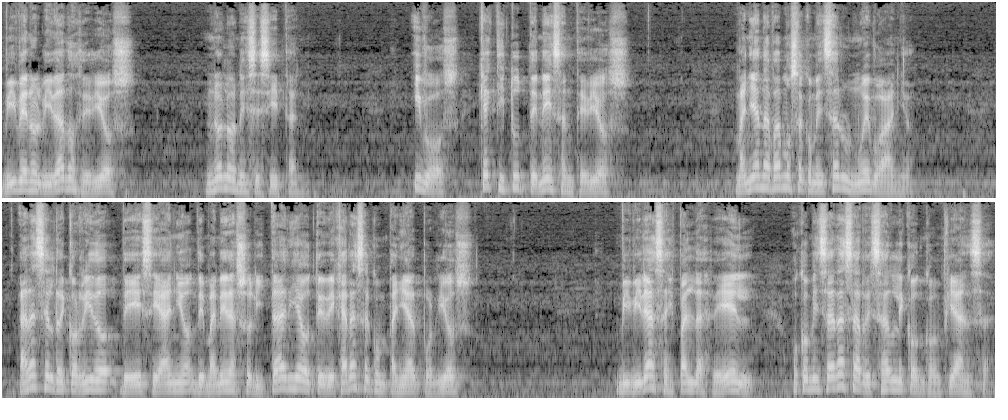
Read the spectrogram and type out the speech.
Viven olvidados de Dios. No lo necesitan. ¿Y vos, qué actitud tenés ante Dios? Mañana vamos a comenzar un nuevo año. ¿Harás el recorrido de ese año de manera solitaria o te dejarás acompañar por Dios? ¿Vivirás a espaldas de Él o comenzarás a rezarle con confianza.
